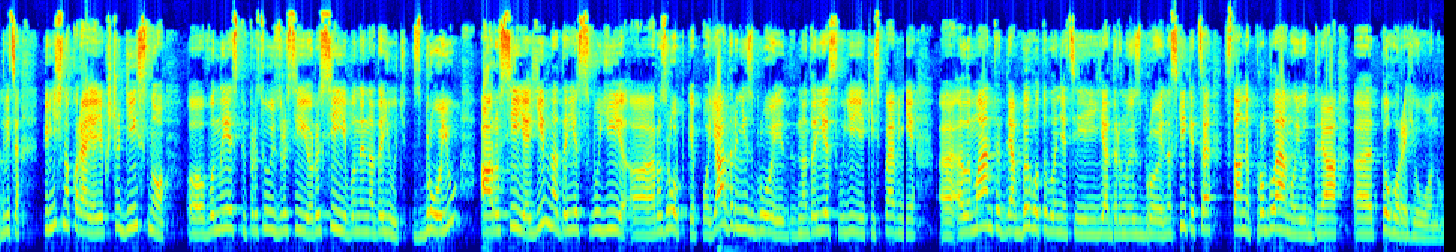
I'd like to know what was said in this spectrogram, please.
Дивіться, Північна Корея, якщо дійсно вони співпрацюють з Росією, Росії вони надають зброю, а Росія їм надає свої е, розробки по ядерній зброї, надає свої якісь певні е, елементи для виготовлення цієї ядерної зброї. Наскільки це стане проблемою для е, того регіону?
